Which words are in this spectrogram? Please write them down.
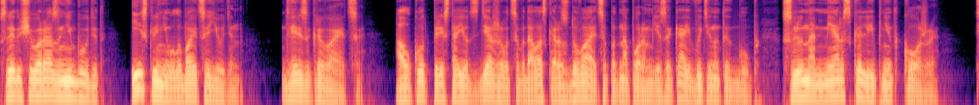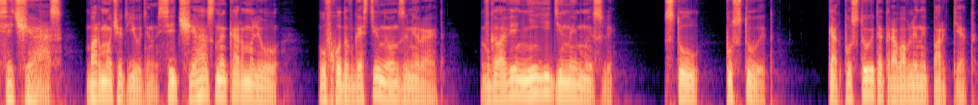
«Следующего раза не будет», — искренне улыбается Юдин. Дверь закрывается. Алкот перестает сдерживаться, водолазка раздувается под напором языка и вытянутых губ. Слюна мерзко липнет к коже. «Сейчас», — бормочет Юдин, — «сейчас накормлю». У входа в гостиную он замирает. В голове ни единой мысли. Стул пустует. Как пустует окровавленный паркет.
